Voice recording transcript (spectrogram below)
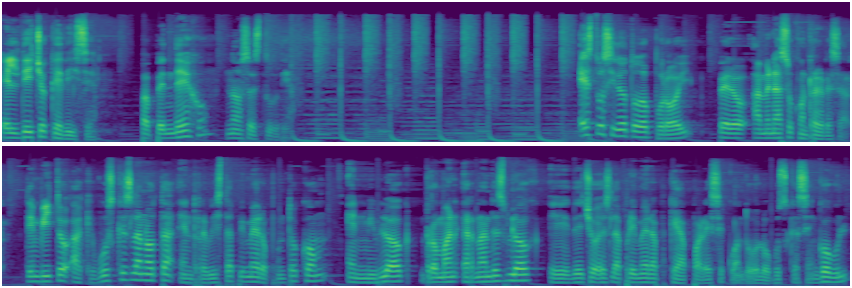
El dicho que dice, pa pendejo no se estudia. Esto ha sido todo por hoy, pero amenazo con regresar. Te invito a que busques la nota en revistaprimero.com, en mi blog, Román Hernández Blog, eh, de hecho es la primera que aparece cuando lo buscas en Google.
